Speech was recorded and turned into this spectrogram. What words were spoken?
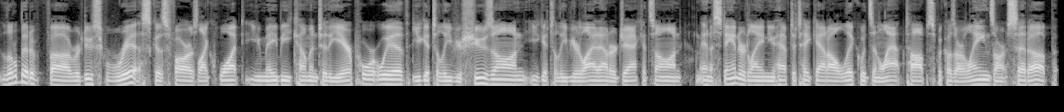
little bit of uh, reduced risk as far as like what you may be coming to the airport with. You get to leave your shoes on, you get to leave your light outer jackets on. In a standard lane, you have to take out all liquids and laptops because our lanes aren't set up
